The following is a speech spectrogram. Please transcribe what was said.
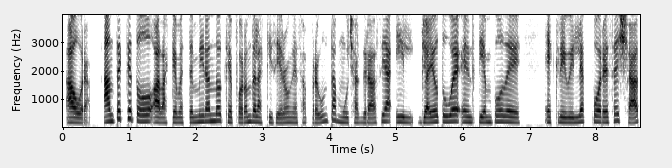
Ahora, antes que todo, a las que me estén mirando, que fueron de las que hicieron esas preguntas, muchas gracias. Y ya yo tuve el tiempo de escribirles por ese chat,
